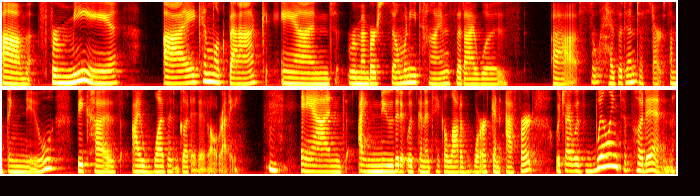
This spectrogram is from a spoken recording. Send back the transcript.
Um, for me, I can look back and remember so many times that I was uh, so hesitant to start something new because I wasn't good at it already. And I knew that it was going to take a lot of work and effort, which I was willing to put in.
